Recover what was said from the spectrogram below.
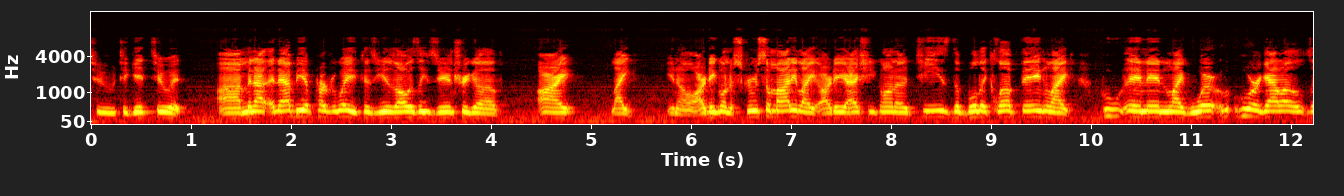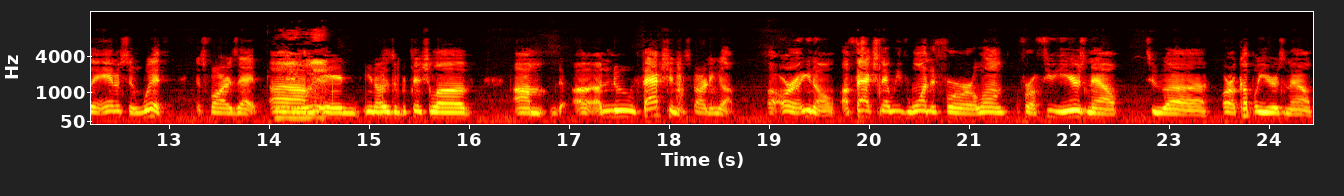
to to get to it. Um, and, I, and that'd be a perfect way because you always leaves the intrigue of, all right, like you know, are they going to screw somebody? Like, are they actually going to tease the Bullet Club thing? Like, who and then like where who are Gallows and Anderson with as far as that? Um, and you know, there's a potential of um, a, a new faction starting up, or you know, a faction that we've wanted for a long for a few years now to uh, or a couple years now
